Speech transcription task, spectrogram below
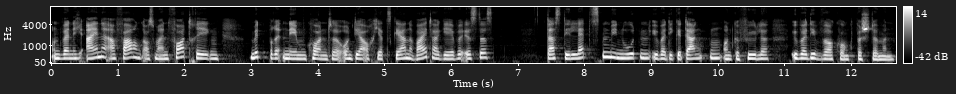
Und wenn ich eine Erfahrung aus meinen Vorträgen mitnehmen konnte und dir auch jetzt gerne weitergebe, ist es, dass die letzten Minuten über die Gedanken und Gefühle, über die Wirkung bestimmen.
